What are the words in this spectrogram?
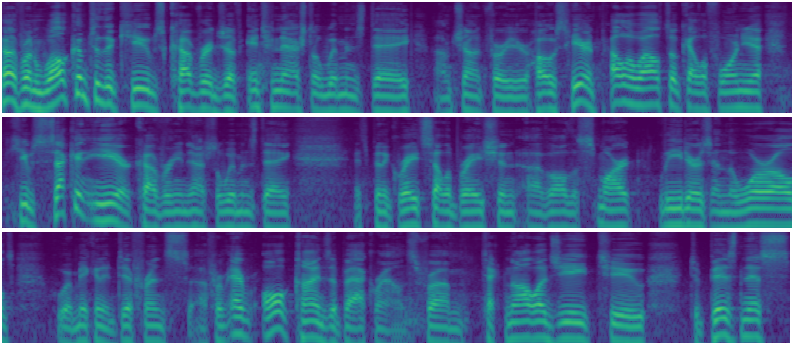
Hello everyone, welcome to theCUBE's coverage of International Women's Day. I'm John Furrier, your host here in Palo Alto, California. theCUBE's second year covering International Women's Day. It's been a great celebration of all the smart leaders in the world who are making a difference uh, from all kinds of backgrounds, from technology to, to business,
